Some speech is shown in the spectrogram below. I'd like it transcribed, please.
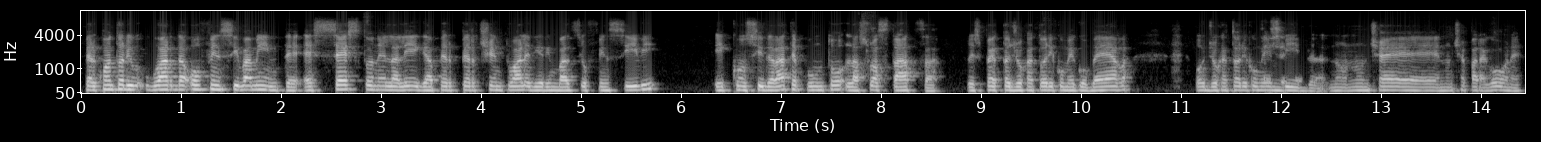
per quanto riguarda offensivamente, è sesto nella Lega per percentuale di rimbalzi offensivi e considerate appunto la sua stazza rispetto a giocatori come Gobert o giocatori come eh, Embiid, sì. non, non, c'è, non c'è paragone.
